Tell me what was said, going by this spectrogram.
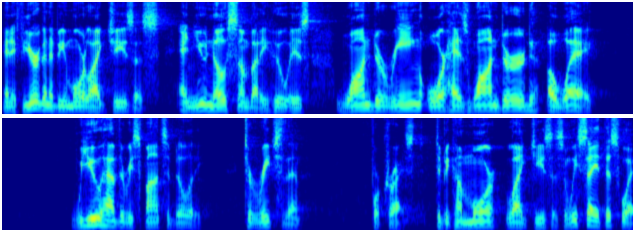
And if you're going to be more like Jesus and you know somebody who is wandering or has wandered away, you have the responsibility to reach them for Christ to become more like Jesus. And we say it this way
